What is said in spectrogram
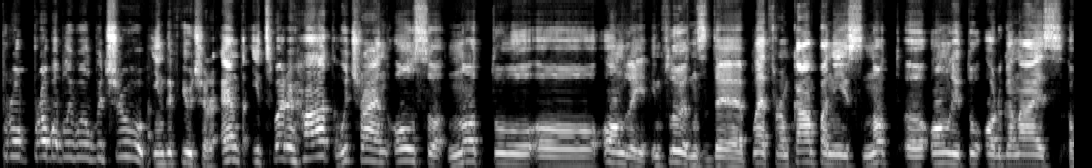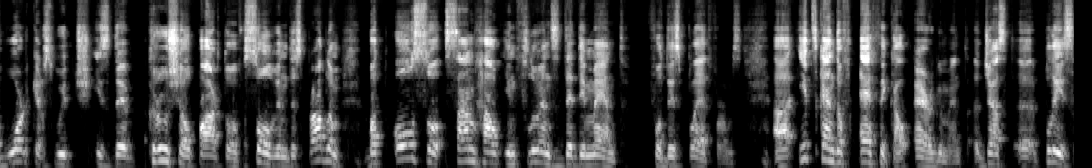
pro- probably will be true in the future. And it's very hard. We try and also not to uh, only influence the platform companies not uh, only to organize workers which is the crucial part of solving this problem, but also somehow influence the demand for these platforms. Uh, it's kind of ethical argument. Just uh, please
